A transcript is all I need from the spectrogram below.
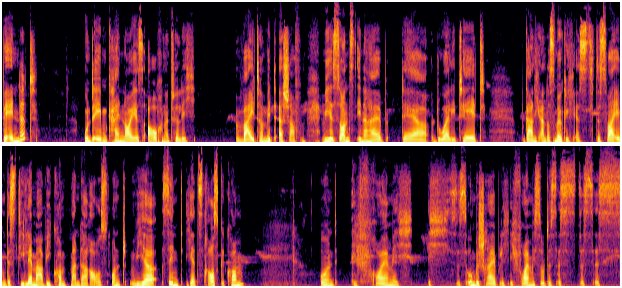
beendet und eben kein neues auch natürlich weiter miterschaffen, wie es sonst innerhalb der Dualität gar nicht anders möglich ist. Das war eben das Dilemma, wie kommt man da raus? Und wir sind jetzt rausgekommen und ich freue mich. Ich, es ist unbeschreiblich. Ich freue mich so, das ist, das ist,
